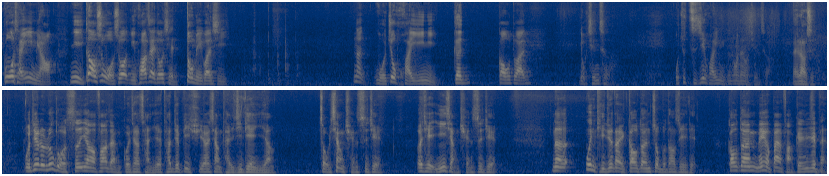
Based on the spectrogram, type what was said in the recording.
国产疫苗，你告诉我说你花再多钱都没关系，那我就怀疑你跟高端有牵扯，我就直接怀疑你跟高端有牵扯。来，老师，我觉得如果是要发展国家产业，它就必须要像台积电一样走向全世界，而且影响全世界。那问题就在于高端做不到这一点，高端没有办法跟日本。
